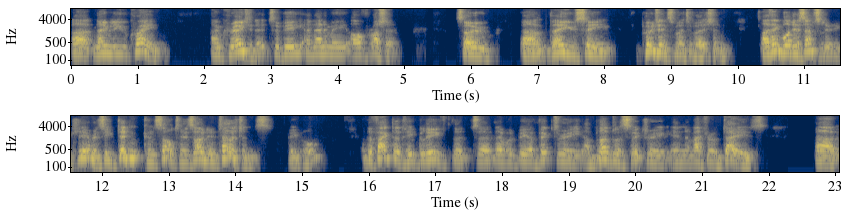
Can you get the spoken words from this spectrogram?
uh, namely Ukraine, and created it to be an enemy of Russia. So um, there you see Putin's motivation. I think what is absolutely clear is he didn't consult his own intelligence people the fact that he believed that uh, there would be a victory, a bloodless victory in a matter of days, uh,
